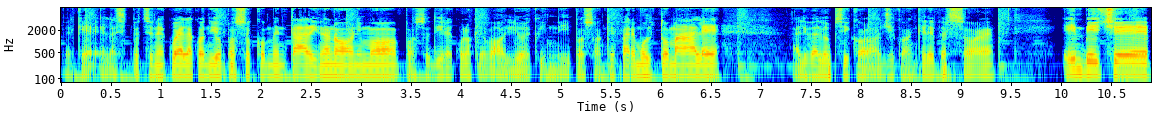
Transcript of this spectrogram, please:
perché la situazione è quella quando io posso commentare in anonimo, posso dire quello che voglio e quindi posso anche fare molto male a livello psicologico anche le persone. E invece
